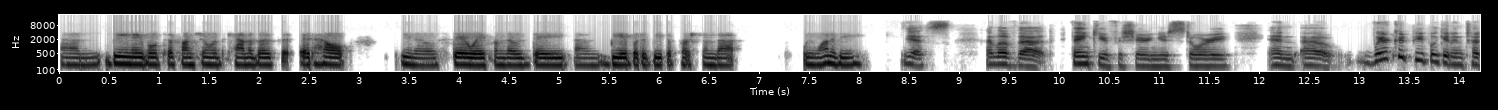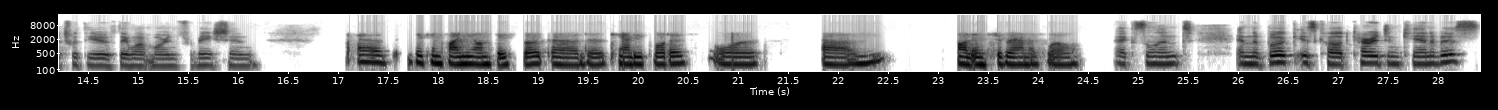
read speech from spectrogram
and being able to function with cannabis it, it helps you know stay away from those days and be able to be the person that we want to be. Yes. I love that. Thank you for sharing your story. And uh, where could people get in touch with you if they want more information? Uh, they can find me on facebook uh, under candy flores or um, on instagram as well Excellent. And the book is called Courage in Cannabis.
